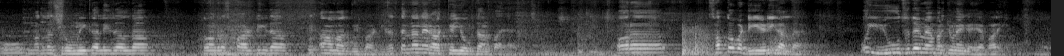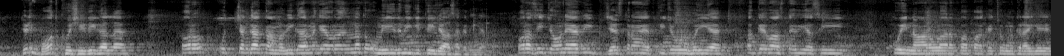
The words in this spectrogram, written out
ਉਹ ਮਤਲਬ ਸ਼੍ਰੋਮਣੀ ਅਕਾਲੀ ਦਲ ਦਾ, ਕਾਂਗਰਸ ਪਾਰਟੀ ਦਾ ਤੇ ਆਮ ਆਦਮੀ ਪਾਰਟੀ ਦਾ। ਤਿੰਨਾਂ ਨੇ ਰਲ ਕੇ ਯੋਗਦਾਨ ਪਾਇਆ ਹੈ। ਔਰ ਸਭ ਤੋਂ ਵੱਡੀ ਜਿਹੜੀ ਗੱਲ ਹੈ, ਉਹ ਯੂਥ ਦੇ ਮੈਂਬਰ ਚੁਣੇ ਗਏ ਆ ਬਾਹਲੇ। ਜਿਹੜੀ ਬਹੁਤ ਖੁਸ਼ੀ ਦੀ ਗੱਲ ਹੈ ਔਰ ਉਹ ਚੰਗਾ ਕੰਮ ਵੀ ਕਰਨਗੇ ਔਰ ਉਹਨਾਂ ਤੋਂ ਉਮੀਦ ਵੀ ਕੀਤੀ ਜਾ ਸਕਦੀ ਹੈ। ਔਰ ਅਸੀਂ ਚਾਹੁੰਦੇ ਆ ਵੀ ਜਿਸ ਤਰ੍ਹਾਂ ਐਤਕੀ ਚੋਣ ਹੋਈ ਹੈ, ਅੱਗੇ ਵਾਸਤੇ ਵੀ ਅਸੀਂ ਕੋਈ ਨਾ ਰੌਲਾ ਰੱਪਾ ਪਾ ਕੇ ਚੋਣ ਕਰਾਈਏ।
